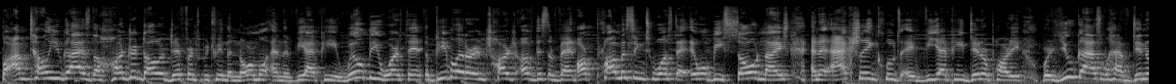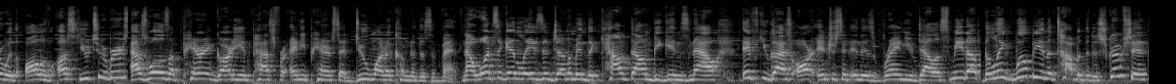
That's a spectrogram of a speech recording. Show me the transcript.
but I'm telling you guys, the $100 difference between the normal and the VIP will be worth it. The people that are in charge of this event are promising to us that it will be so nice, and it actually includes a VIP dinner party where you guys will have dinner with all of us YouTubers, as well as a parent guardian pass for any parents that do want to come to this event. Now, once again, again, ladies and gentlemen, the countdown begins now. If you guys are interested in this brand new Dallas meetup, the link will be in the top of the description,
